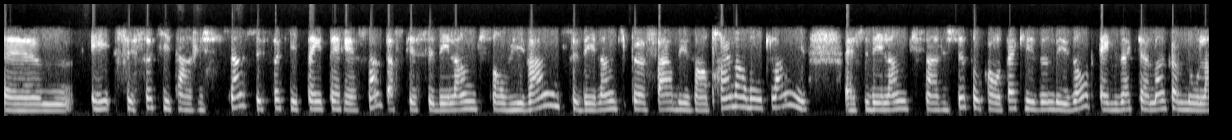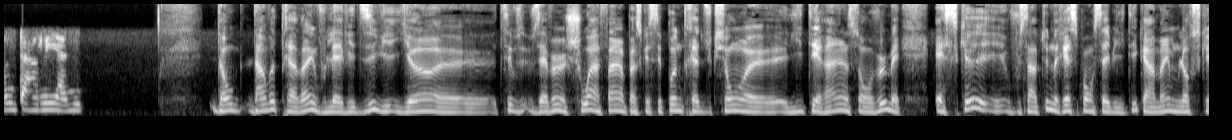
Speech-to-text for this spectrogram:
Euh, et c'est ça qui est enrichissant, c'est ça qui est intéressant parce que c'est des langues qui sont vivantes, c'est des langues qui peuvent faire des emprunts dans d'autres langues, euh, c'est des langues qui s'enrichissent au contact les unes des autres, exactement comme nos langues parlées à nous. Donc, dans votre travail, vous l'avez dit, il y a, euh, vous avez un choix à faire parce que c'est pas une traduction euh, littéraire, si on veut, mais est-ce que vous sentez une responsabilité quand même lorsque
